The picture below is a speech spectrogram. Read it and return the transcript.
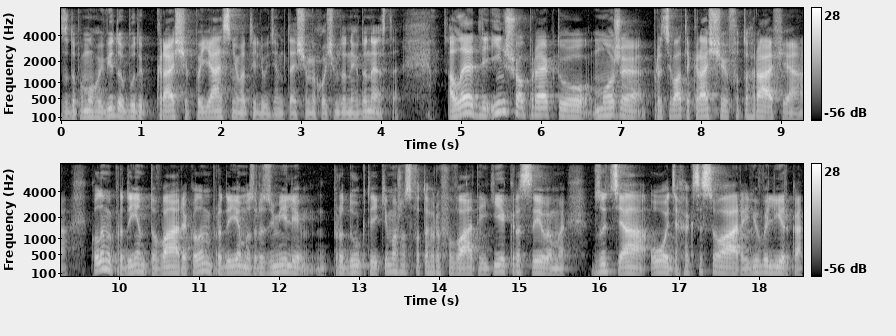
за допомогою відео буде краще пояснювати людям те, що ми хочемо до них донести. Але для іншого проекту може працювати краще фотографія, коли ми продаємо товари, коли ми продаємо зрозумілі продукти, які можна сфотографувати, які є красивими, взуття, одяг, аксесуари, ювелірка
